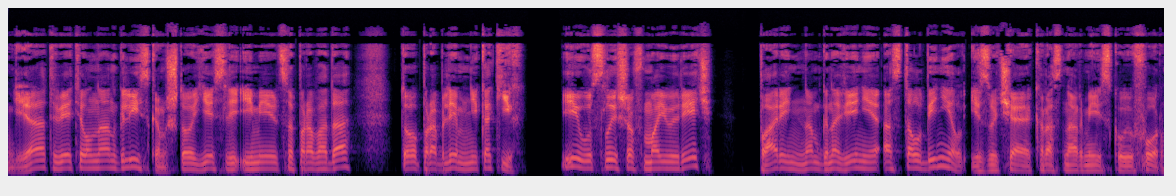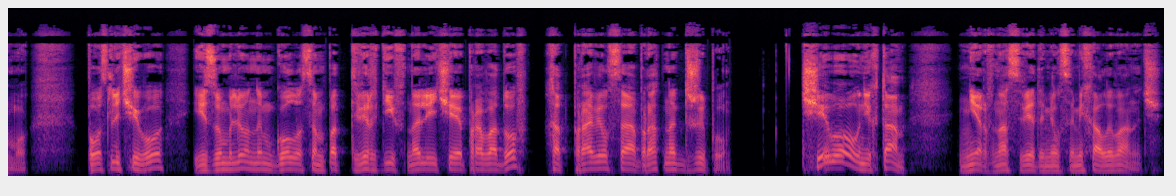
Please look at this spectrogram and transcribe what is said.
Я ответил на английском, что если имеются провода, то проблем никаких, и, услышав мою речь, Парень на мгновение остолбенел, изучая красноармейскую форму, после чего, изумленным голосом подтвердив наличие проводов, отправился обратно к джипу. «Чего у них там?» — нервно осведомился Михаил Иванович.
